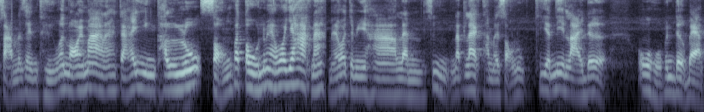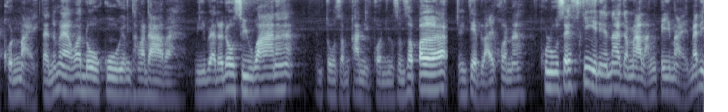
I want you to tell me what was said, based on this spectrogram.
33%ถือว่าน้อยมากนะ จะให้ยิงทะลุ 2 ประตูนี่แม้ว่ายากนะ แม้ว่าจะมีฮาแลนด์ซึ่งนัดแรกทำไป 2 ลูกที่ยันนี่ไลเดอร์ โอ้โห เป็นเดอะแบกคนใหม่ แต่นั่นแปลว่าโดกูยังธรรมดาไป มีแบรโดซิวานะฮะ เป็นตัวสำคัญอีกคนหนึ่งส่วนสเปอร์ยังเจ็บหลายคนนะคูรูเซสกี้เนี่ยน่าจะมาหลังปีใหม่ แมดดิ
